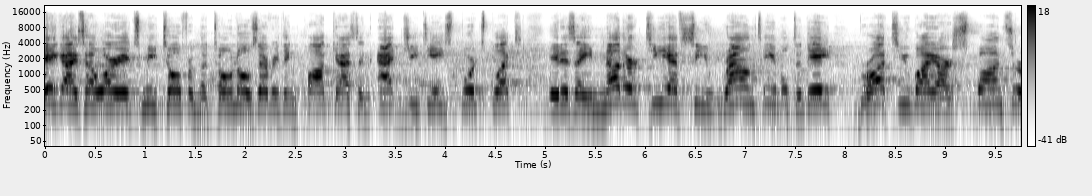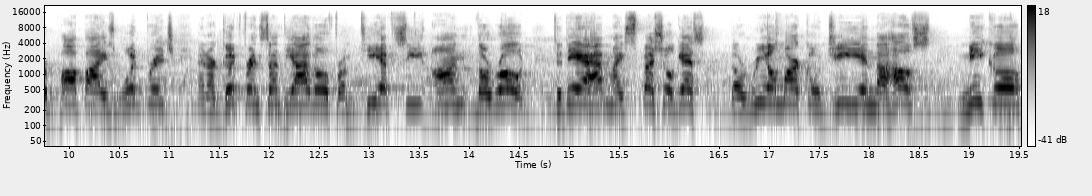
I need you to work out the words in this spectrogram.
Hey guys, how are you? It's me, Toe from the Toe Knows Everything podcast and at GTA Sportsplex. It is another TFC roundtable today brought to you by our sponsor, Popeyes Woodbridge, and our good friend Santiago from TFC on the road. Today I have my special guest, the real Marco G in the house. Nico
